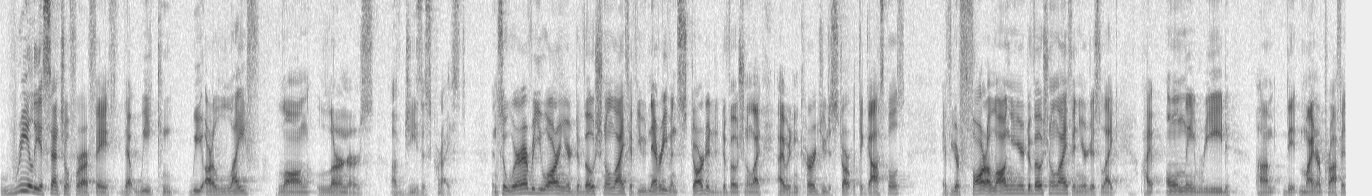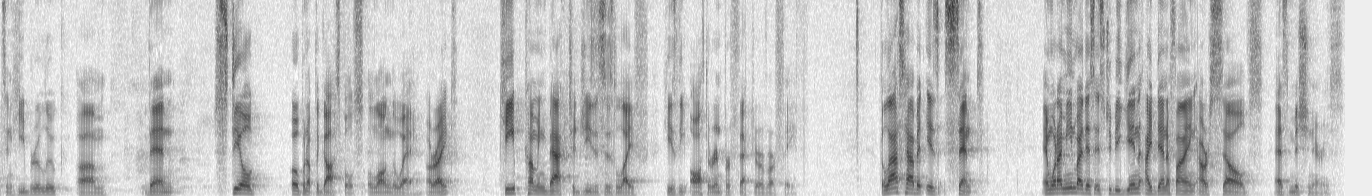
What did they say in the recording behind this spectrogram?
really essential for our faith that we, can, we are lifelong learners of Jesus Christ. And so, wherever you are in your devotional life, if you've never even started a devotional life, I would encourage you to start with the Gospels. If you're far along in your devotional life and you're just like, I only read um, the minor prophets in Hebrew, Luke, um, then still open up the Gospels along the way, all right? Keep coming back to Jesus' life. He is the author and perfecter of our faith. The last habit is sent. And what I mean by this is to begin identifying ourselves as missionaries,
